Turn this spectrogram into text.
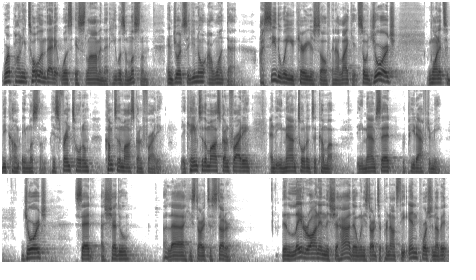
Whereupon he told him that it was Islam and that he was a Muslim. And George said, You know, I want that. I see the way you carry yourself and I like it. So George wanted to become a Muslim. His friend told him, Come to the mosque on Friday. They came to the mosque on Friday and the Imam told him to come up. The Imam said, Repeat after me. George said, Ashadu Allah. He started to stutter. Then later on in the Shahada, when he started to pronounce the end portion of it,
